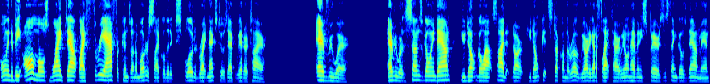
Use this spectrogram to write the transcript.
only to be almost wiped out by three Africans on a motorcycle that exploded right next to us after we had our tire. Everywhere. Everywhere. The sun's going down. You don't go outside at dark. You don't get stuck on the road. We already got a flat tire. We don't have any spares. This thing goes down, man.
